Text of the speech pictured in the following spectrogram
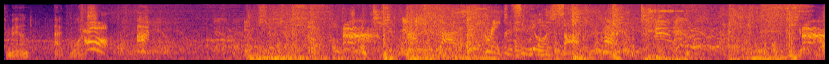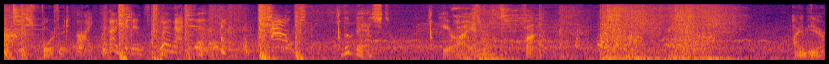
Command? At once. Sorry, is greater than yours. Your life is forfeit. By Clangeddin's twin axes. Ow! The best. Here I am. Fine. I am here.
